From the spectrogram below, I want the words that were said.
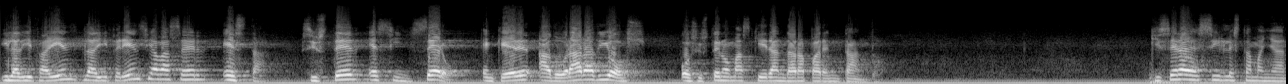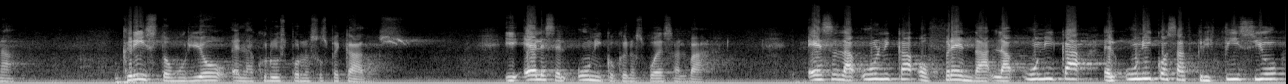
Y la, la diferencia va a ser esta. Si usted es sincero en querer adorar a Dios o si usted nomás quiere andar aparentando. Quisiera decirle esta mañana, Cristo murió en la cruz por nuestros pecados y Él es el único que nos puede salvar. Esa es la única ofrenda, la única, el único sacrificio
